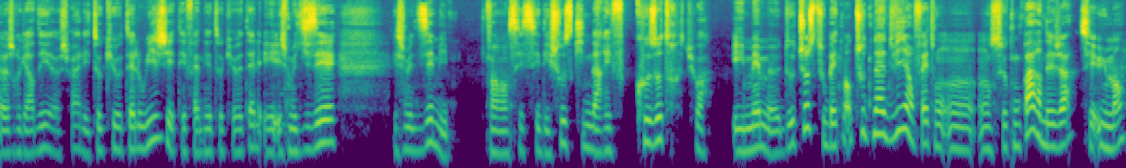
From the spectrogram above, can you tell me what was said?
Euh, je regardais, je sais pas, les Tokyo Hotel, oui, été fan des Tokyo Hotel et je me disais, et je me disais, mais enfin, c'est des choses qui n'arrivent qu'aux autres, tu vois. Et même euh, d'autres choses, tout bêtement. Toute notre vie, en fait, on, se compare déjà, c'est humain.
